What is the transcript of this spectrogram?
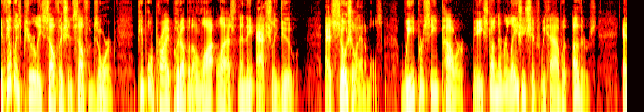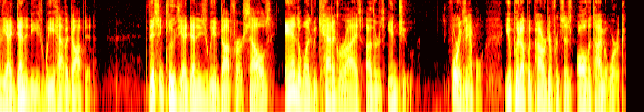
If it was purely selfish and self absorbed, people would probably put up with a lot less than they actually do. As social animals, we perceive power based on the relationships we have with others and the identities we have adopted. This includes the identities we adopt for ourselves and the ones we categorize others into. For example, you put up with power differences all the time at work.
